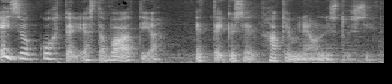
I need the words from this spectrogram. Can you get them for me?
ei se ole kohteliasta vaatia, etteikö se hakeminen onnistuisi siitä.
